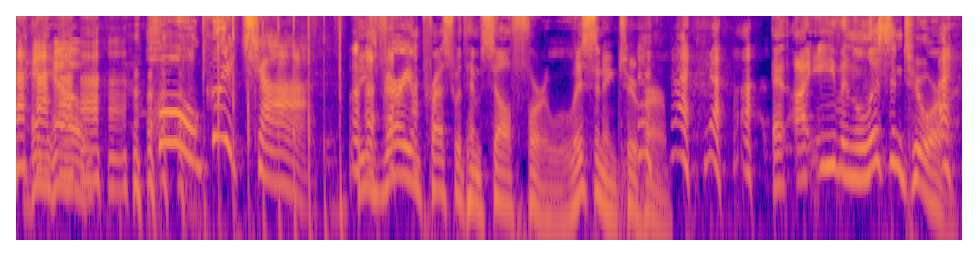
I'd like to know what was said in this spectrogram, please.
I know. oh, good job. He's very impressed with himself for listening to her. And I even listened to her.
